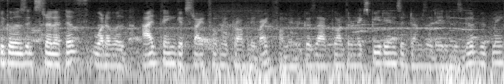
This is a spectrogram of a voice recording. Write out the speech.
because it's relative. Whatever I think it's right for me, probably right for me because I've gone through an experience in terms of dating is good with me.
